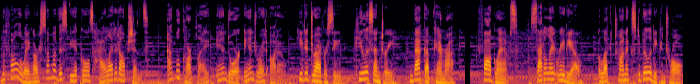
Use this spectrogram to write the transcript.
The following are some of this vehicle's highlighted options. Apple CarPlay and or Android Auto, heated driver seat, keyless entry, backup camera, fog lamps, satellite radio, electronic stability control,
